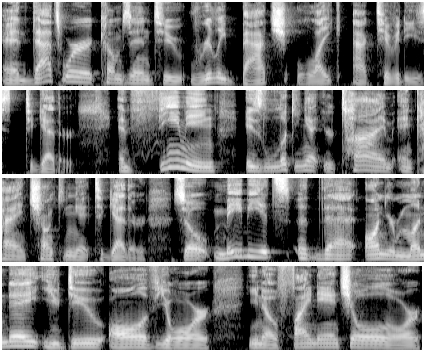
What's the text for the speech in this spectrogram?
And that's where it comes into really batch like activities together. And theming is looking at your time and kind of chunking it together. So, maybe it's uh, that on your Monday, you do all of your, you know, financial or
